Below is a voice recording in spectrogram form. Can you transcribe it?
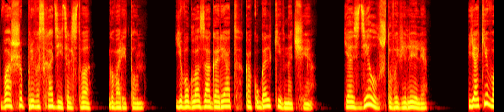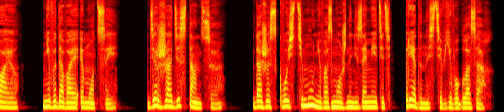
«Ваше превосходительство», — говорит он, Его глаза горят, как угольки в ночи. «Я сделал, что вы велели». Я киваю, не выдавая эмоций, держа дистанцию. Даже сквозь тьму невозможно не заметить преданности в его глазах,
